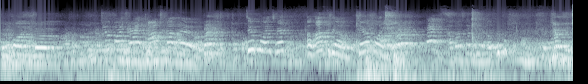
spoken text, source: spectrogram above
Two points blue. Two points red. After blow. Two points red. Oh, after blow. Zero points. Fence. I was going to Red.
